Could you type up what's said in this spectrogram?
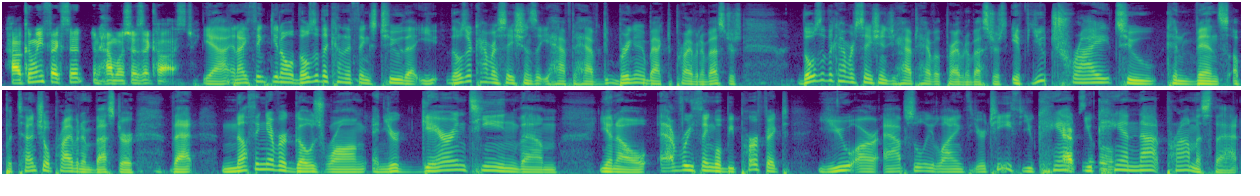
"How can we fix it and how much does it cost?" Yeah, and I think you know those are the kind of things too that you those are conversations that you have to have. Bringing it back to private investors, those are the conversations you have to have with private investors. If you try to convince a potential private investor that nothing ever goes wrong and you're guaranteeing them, you know, everything will be perfect, you are absolutely lying through your teeth. You can't you cannot promise that.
